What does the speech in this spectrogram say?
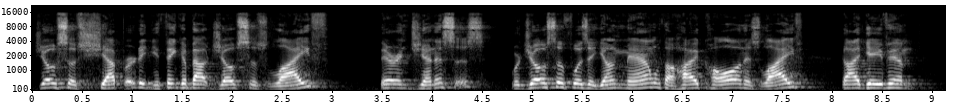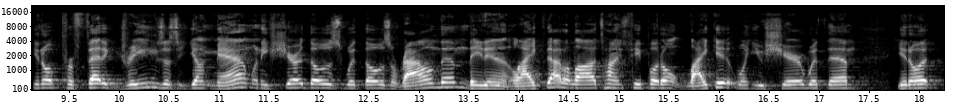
Joseph's shepherd. And you think about Joseph's life there in Genesis, where Joseph was a young man with a high call in his life. God gave him, you know, prophetic dreams as a young man. When he shared those with those around them, they didn't like that. A lot of times people don't like it when you share with them, you know what,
